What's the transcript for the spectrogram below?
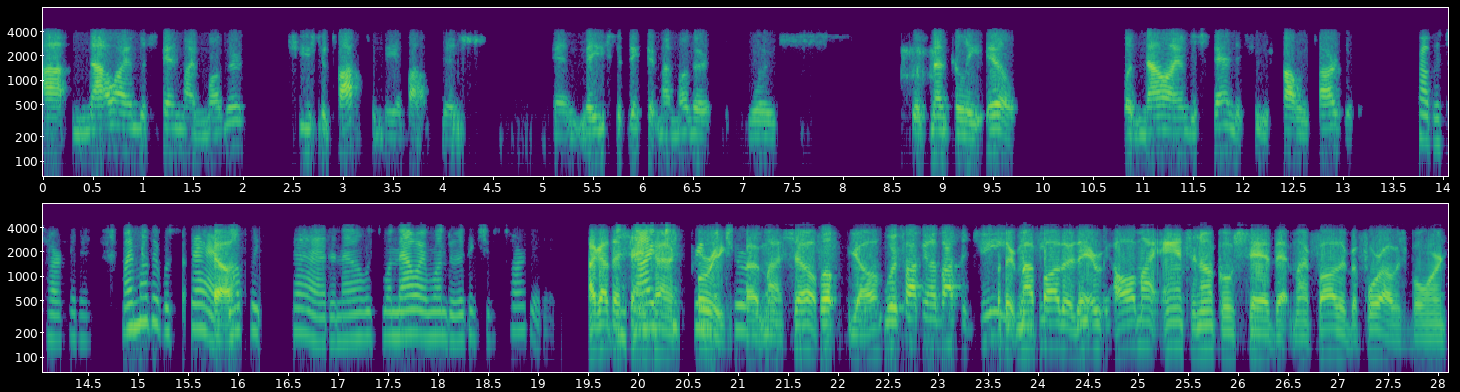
uh, now I understand my mother. She used to talk to me about this, and they used to think that my mother was was mentally ill. But now I understand that she was probably targeted. Probably targeted. My mother was sad, Yeah. awfully sad, and I always well now I wonder. I think she was targeted. I got the And same died kind of too story uh, myself, Well, y'all. We're talking about the genes. My father, they, all my aunts and uncles said that my father, before I was born,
